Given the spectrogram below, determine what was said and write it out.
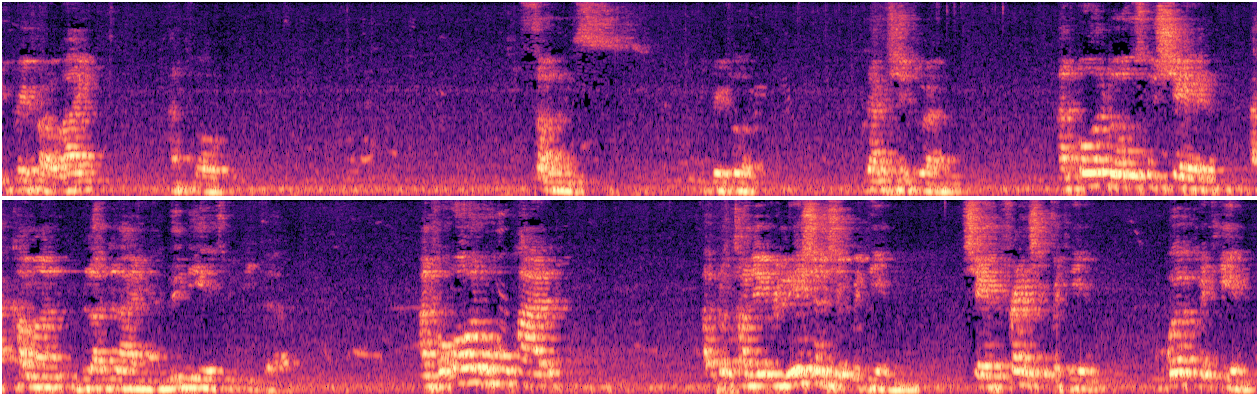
We pray for our wife and for sons. We pray for grandchildren and all those who share a common bloodline and lineage with Peter. And for all who had a platonic relationship with him, shared friendship with him, worked with him,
